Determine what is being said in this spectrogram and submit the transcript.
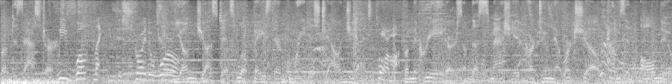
from disaster. We won't let you destroy the world. Young Justice will face their greatest challenge yet. From the creators of the smash hit Cartoon Network show comes an all new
